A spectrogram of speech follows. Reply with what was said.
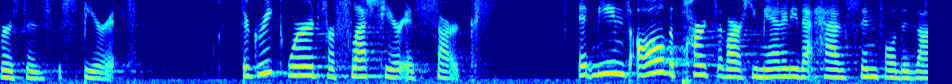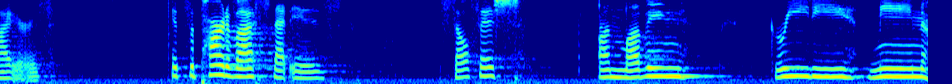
versus spirit? The Greek word for flesh here is sarx. It means all the parts of our humanity that have sinful desires. It's the part of us that is selfish, unloving, greedy, mean,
